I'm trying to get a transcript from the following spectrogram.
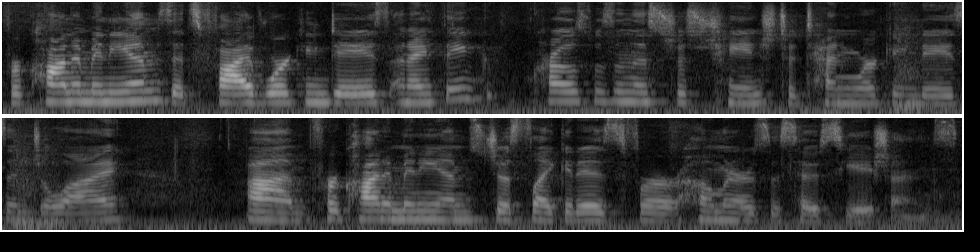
For condominiums, it's five working days, and I think, Carlos, was in this just changed to 10 working days in July? Um, for condominiums, just like it is for homeowners associations.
